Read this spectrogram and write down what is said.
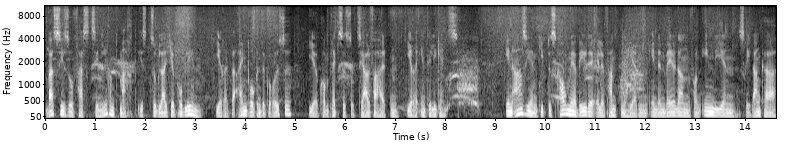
Was sie so faszinierend macht, ist zugleich ihr Problem, ihre beeindruckende Größe, ihr komplexes Sozialverhalten, ihre Intelligenz. In Asien gibt es kaum mehr wilde Elefantenherden in den Wäldern von Indien, Sri Lanka,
